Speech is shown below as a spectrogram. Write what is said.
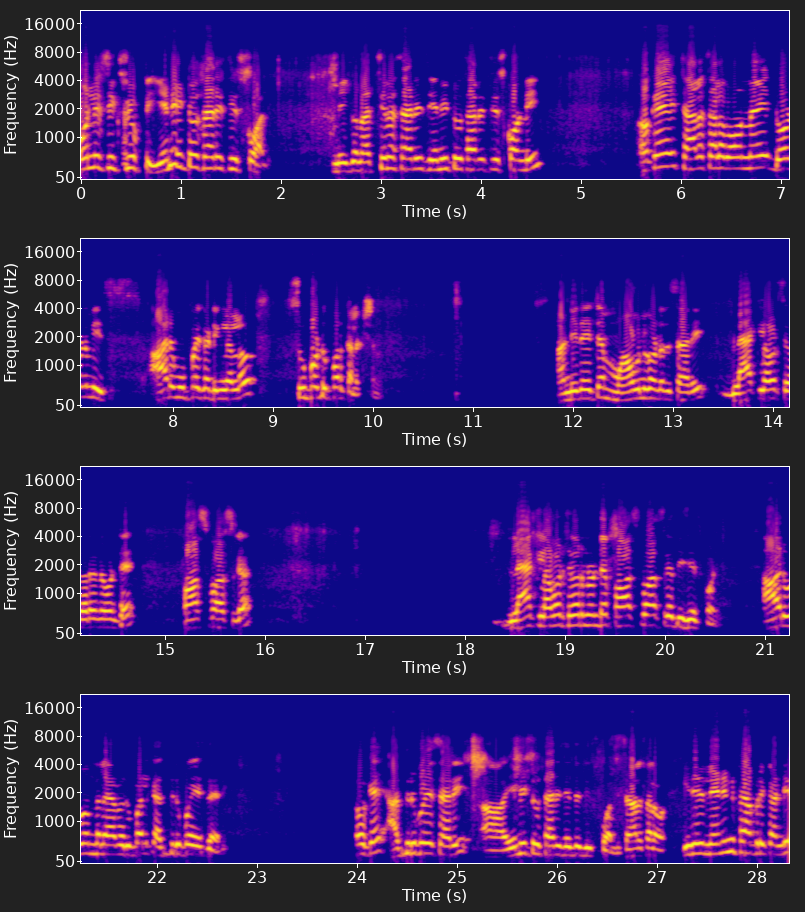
only six fifty any two saris తీసుకోవాలి. మీకు నచ్చిన శారీస్ ఎనీ టూ శారీస్ తీసుకోండి. ఓకే చాలా చాలా బాగున్నాయి. డోంట్ మిస్ ఆరు ముప్పై కటింగ్లలో సూపర్ డూపర్ కలెక్షన్ అండ్ ఇదైతే మామూలుగా ఉండదు సారీ. బ్లాక్ లవర్స్ ఎవరైనా ఉంటే ఫాస్ట్ ఫాస్ట్గా బ్లాక్ లవర్స్ ఎవరైనా ఉంటే ఫాస్ట్ ఫాస్ట్గా తీసేసుకోండి. ఆరు వందల యాభై రూపాయలకి అద్దరిపోయే శారీ ఓకే అద్దరిపోయే శారీ ఎనీ టూ శారీస్ అయితే తీసుకోవాలి. చాలా చాలా ఇది లెనిన్ ఫ్యాబ్రిక్ అండి.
